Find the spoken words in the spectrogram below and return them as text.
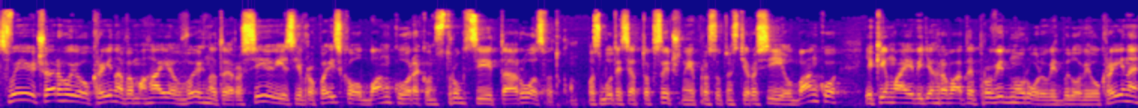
Своєю чергою Україна вимагає вигнати Росію із Європейського банку реконструкції та розвитку, позбутися токсичної присутності Росії у банку, який має відігравати провідну роль у відбудові України,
